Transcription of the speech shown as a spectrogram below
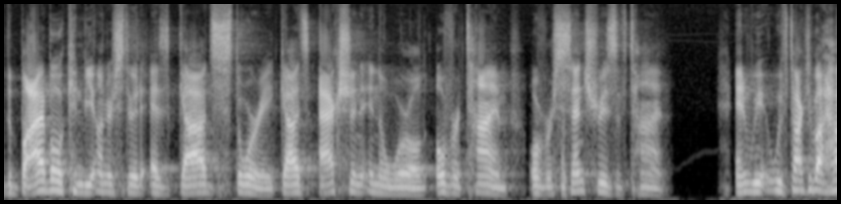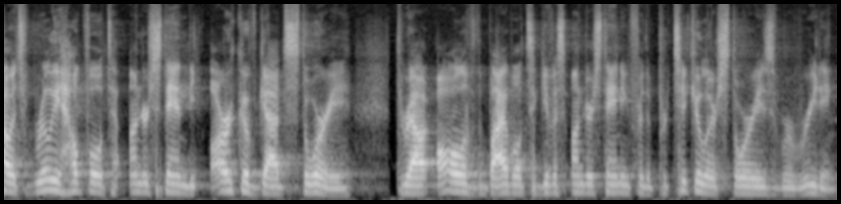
the Bible can be understood as God's story, God's action in the world over time, over centuries of time. And we, we've talked about how it's really helpful to understand the arc of God's story throughout all of the Bible to give us understanding for the particular stories we're reading.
